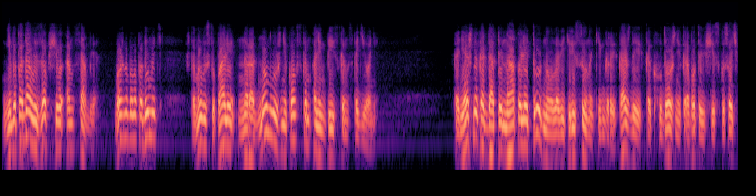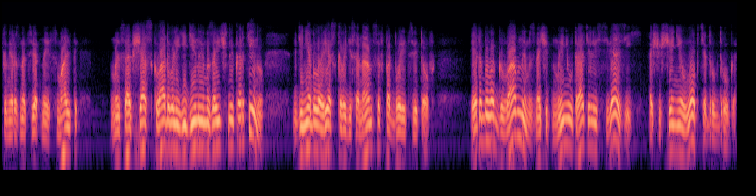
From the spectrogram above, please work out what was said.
не выпадал из общего ансамбля. Можно было подумать, что мы выступали на родном Лужниковском олимпийском стадионе. Конечно, когда ты на поле, трудно уловить рисунок игры. Каждый, как художник, работающий с кусочками разноцветной смальты, мы сообща складывали единую мозаичную картину — где не было резкого диссонанса в подборе цветов. Это было главным, значит, мы не утратили связей, ощущения локтя друг друга.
